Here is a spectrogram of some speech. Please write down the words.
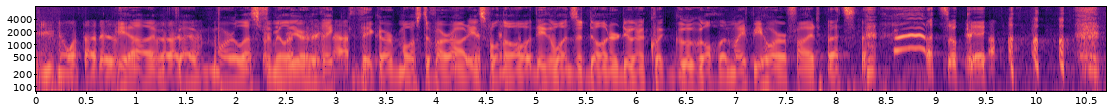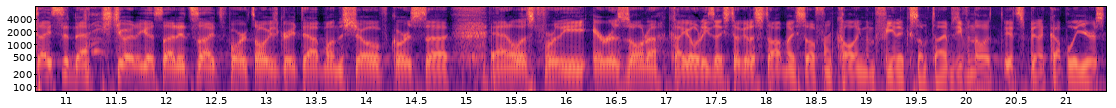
you know what that is. Yeah, I'm, uh, I'm more or less familiar. I think, think our most of our audience will know. The ones that don't are doing a quick Google and might be horrified. That's that's okay. Yeah. Tyson Nash joining us on Inside Sports. Always great to have him on the show. Of course, uh, analyst for the Arizona Coyotes. I still got to stop myself from calling them Phoenix sometimes, even though it, has been a couple of years.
